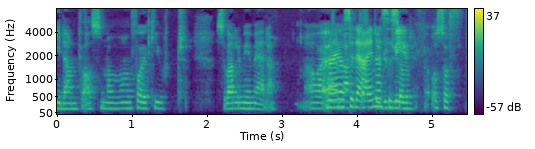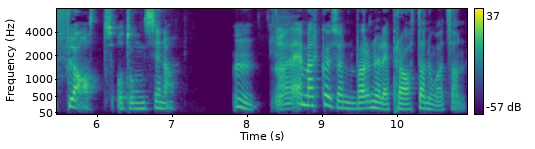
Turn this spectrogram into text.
i den fasen, og man får ikke gjort så veldig mye med det. Og jeg Nei, altså, det merker at du blir også flat og tungsinna. Mm. Jeg merker jo sånn bare når jeg prater nå, at sånn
